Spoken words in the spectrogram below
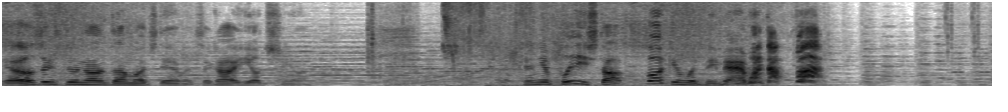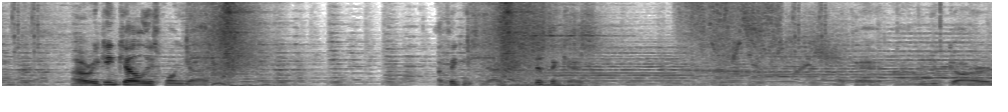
Yeah, those things do not that much damage. They got a healed Shion. Can you please stop fucking with me, man? What the fuck? Uh, we can kill at least one guy. I think he's dead, just in case. Guard.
